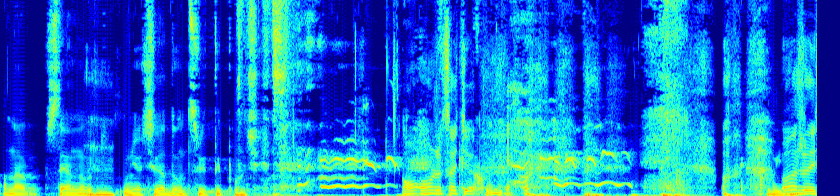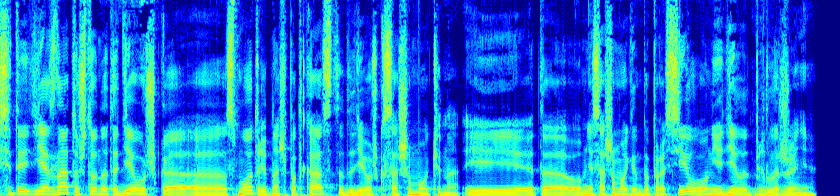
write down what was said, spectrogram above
она постоянно, вот, у нее всегда дома цветы, получается. Он, он же, кстати... Он же, если ты... Я знаю то, что он, эта девушка э, смотрит наш подкаст, это девушка Саша Мокина. И это... Он мне Саша Мокин попросил, он ей делает предложение.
